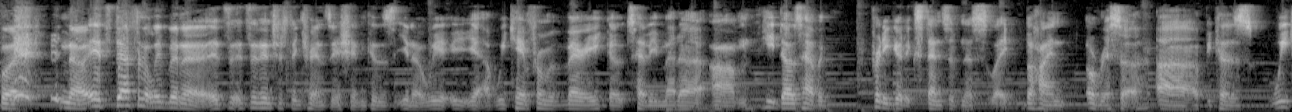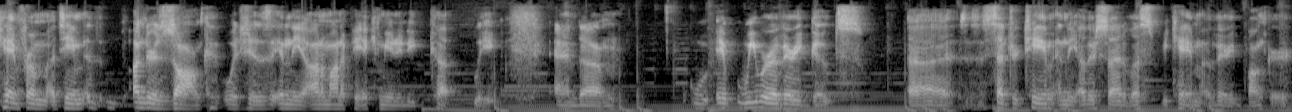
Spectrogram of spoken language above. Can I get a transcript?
but no, it's definitely been a it's it's an interesting transition because you know we yeah we came from a very goats heavy meta. Um, he does have a pretty good extensiveness like behind Orisa uh, because we came from a team under Zonk, which is in the Onomatopoeia Community Cup League, and um, it, we were a very goats uh, centric team, and the other side of us became a very bunker.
